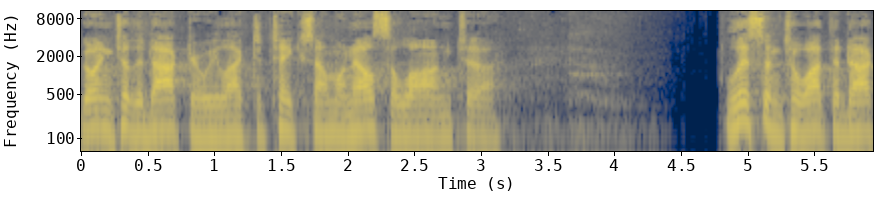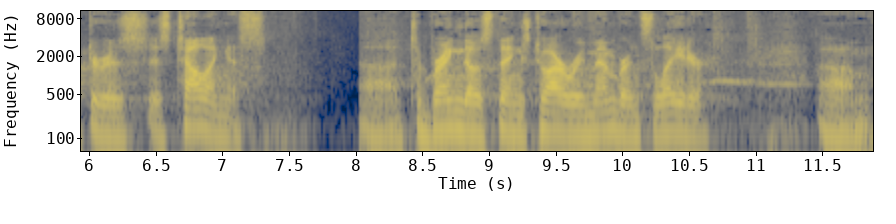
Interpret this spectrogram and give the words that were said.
going to the doctor, we like to take someone else along to listen to what the doctor is, is telling us, uh, to bring those things to our remembrance later. Um,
